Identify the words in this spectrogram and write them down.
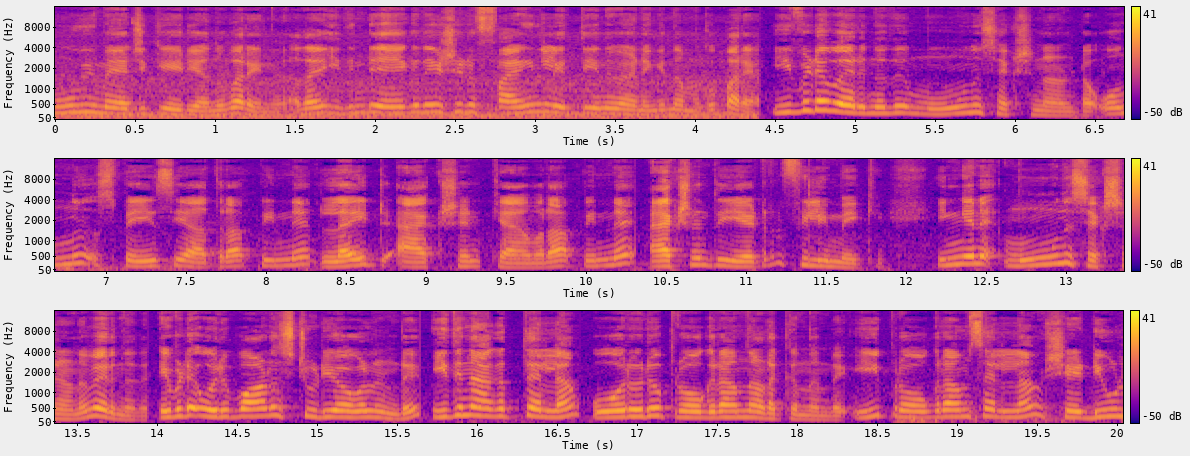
മൂവി മാജിക് ഏരിയ എന്ന് പറയുന്നത്. അതായത് ഇതിന്റെ ഏകദേശം ഒരു ഫൈനൽ എത്തി എന്ന് വേണമെങ്കിൽ നമുക്ക് പറയാം. ഇവിടെ വരുന്നത് മൂന്ന് സെക്ഷൻ ആണ് കേട്ടോ. ഒന്ന് സ്പേസ് യാത്ര പിന്നെ ലൈറ്റ് ആക്ഷൻ ക്യാമറ പിന്നെ ആക്ഷൻ തിയേറ്റർ ഫിലിം മേക്കിംഗ്. ഇങ്ങനെ മൂന്ന് സെക്ഷനാണ് വരുന്നത്. ഇവിടെ ഒരുപാട് സ്റ്റുഡിയോകൾ ഉണ്ട് ഇതിനകത്തെല്ലാം ഓരോരോ പ്രോഗ്രാം നടക്കുന്നുണ്ട്. ഈ പ്രോഗ്രാംസ് എല്ലാം ഷെഡ്യൂൾ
